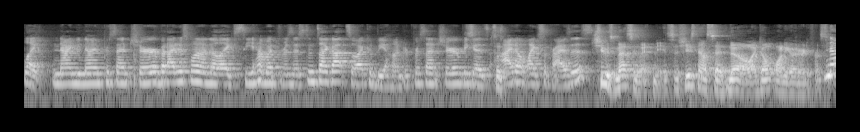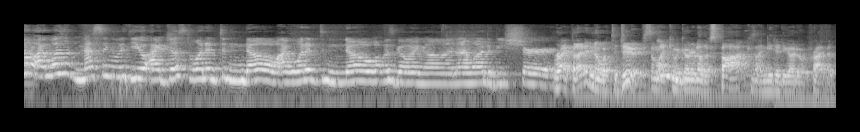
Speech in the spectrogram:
like 99% sure, but I just wanted to like see how much resistance I got so I could be 100% sure because So- I don't like surprises. She was messing with me, so she's now said, "No, I don't want to go to a different spot." No, I wasn't messing with you. I just wanted to know. I wanted to know what was going on. I wanted to be sure. Right, but I didn't know what to do because I'm like, can we go to another spot? Because I needed to go to a private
